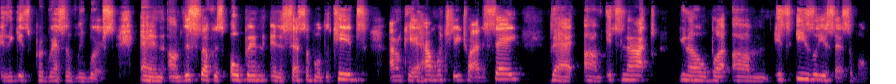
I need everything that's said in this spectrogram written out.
and it gets progressively worse. And um, this stuff is open and accessible to kids. I don't care how much they try to say that um, it's not, you know, but um, it's easily accessible.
